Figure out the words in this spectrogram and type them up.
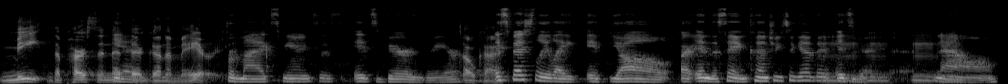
meet the person that Yeah. they're gonna marry. From my experiences, it's very rare. Okay. Especially like if y'all are in the same country together, it's very Mhm, rare. mhm. Now,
